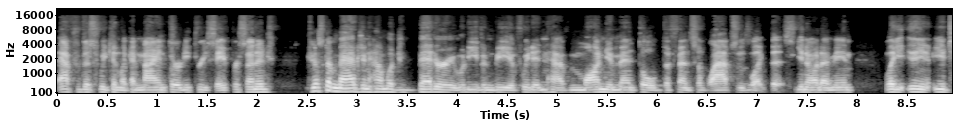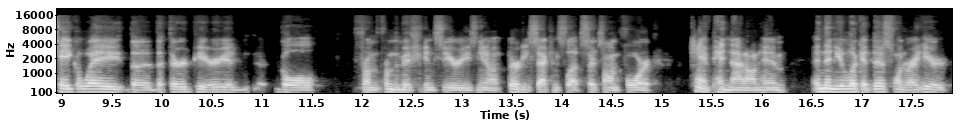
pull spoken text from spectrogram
after this weekend like a 933 save percentage. Just imagine how much better it would even be if we didn't have monumental defensive lapses like this. You know what I mean? Like you, you take away the the third period goal from from the Michigan series, you know, 30 seconds left, six on four. Can't pin that on him. And then you look at this one right here.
